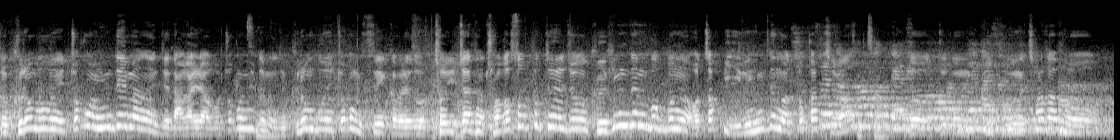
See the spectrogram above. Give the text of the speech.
좀 그런 부분이 조금 힘들면 이제 나가려고 조금 힘들면 이제 그런 부분이 조금 있으니까 그래도 저 입장에서 저가 소프트 해주고 그 힘든 부분은 어차피 일은 힘든 건 똑같지만 그쵸. 그래서 조금 그 부분을 찾아서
